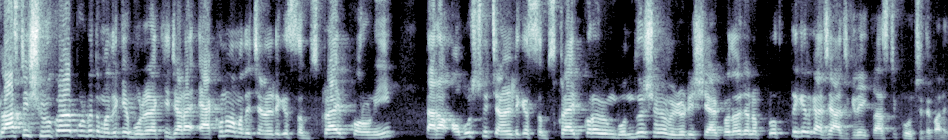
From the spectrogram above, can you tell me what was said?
ক্লাসটি শুরু করার পূর্বে তোমাদেরকে বলে রাখি, যারা এখনও আমাদের চ্যানেলটিকে সাবস্ক্রাইব করনি, তারা অবশ্যই চ্যানেলটিকে সাবস্ক্রাইব করো এবং বন্ধুদের সঙ্গে ভিডিওটি শেয়ার করে দাও যেন প্রত্যেকের কাছে আজকের এই ক্লাসটি পৌঁছতে পারে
